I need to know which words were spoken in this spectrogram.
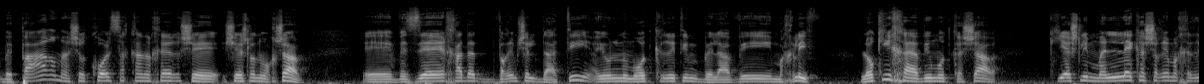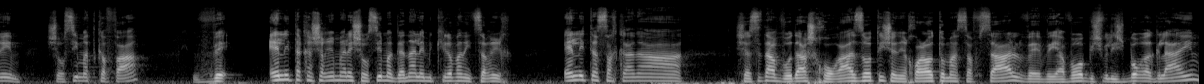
בפער מאשר כל שחקן אחר ש, שיש לנו עכשיו. אה, וזה אחד הדברים שלדעתי היו לנו מאוד קריטיים בלהביא מחליף. לא כי חייבים עוד קשר, כי יש לי מלא קשרים אחרים שעושים התקפה, ואין לי את הקשרים האלה שעושים הגנה למקרה ואני צריך. אין לי את השחקן ה... שיעשה את העבודה השחורה הזאת, שאני יכול לעלות אותו מהספסל ו- ויבוא בשביל לשבור רגליים,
